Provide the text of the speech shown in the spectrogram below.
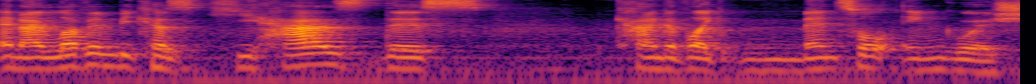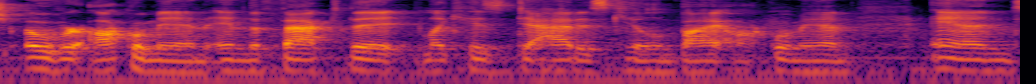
And I love him because he has this kind of like mental anguish over Aquaman and the fact that like his dad is killed by Aquaman and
